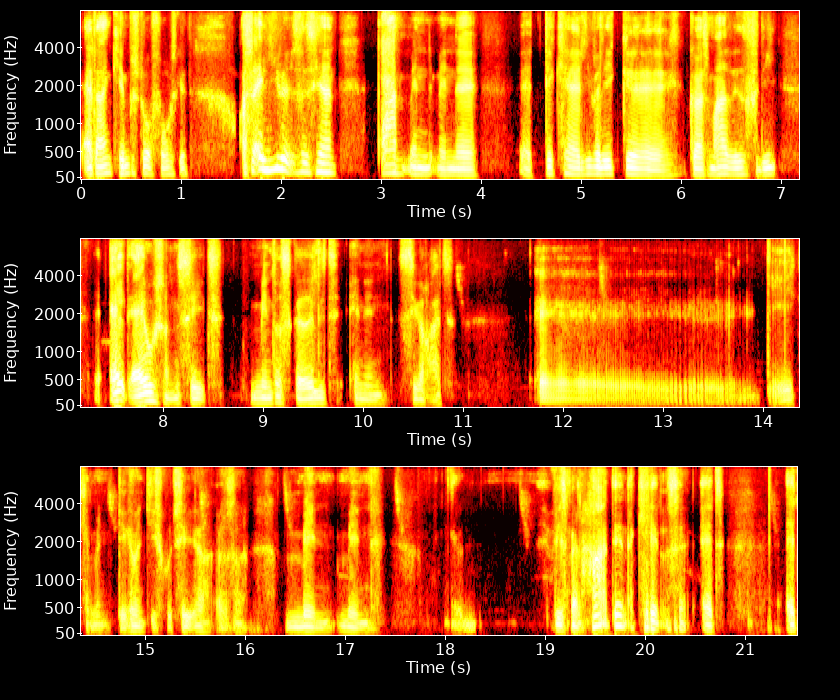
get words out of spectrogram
at der er en kæmpe stor forskel. Og så alligevel så siger han, ja, men, men øh, Øh, det kan jeg alligevel ikke øh, gøre så meget ved, fordi alt er jo sådan set mindre skadeligt end en cigaret. Øh, det, kan man, det kan man diskutere, altså. men, men øh, hvis man har den erkendelse, at, at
